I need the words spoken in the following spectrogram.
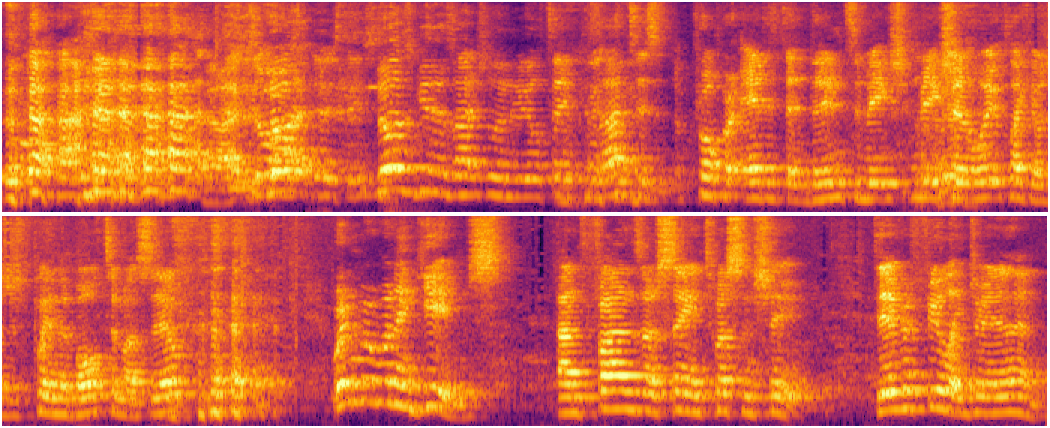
good. Yeah, it's No, alright. Not as good as actual in real time because I had proper edit it down to make make sure it looked like I was just playing the ball to myself. winning games and fans are saying twist and shape, do you ever feel like joining in?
